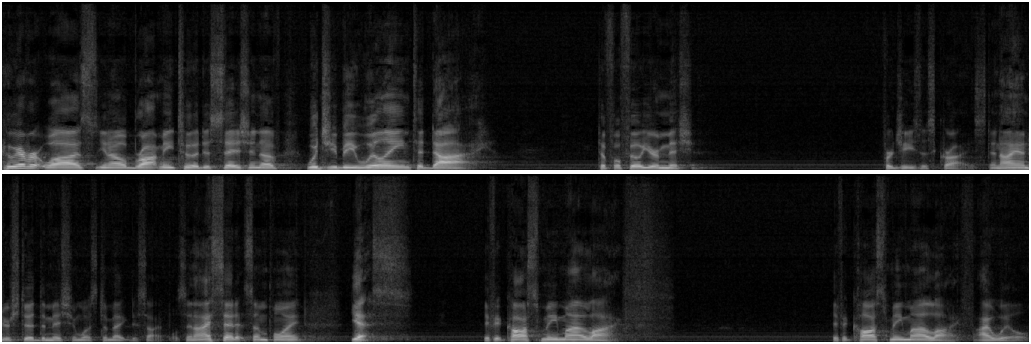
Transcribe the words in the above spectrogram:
whoever it was, you know, brought me to a decision of would you be willing to die to fulfill your mission for Jesus Christ. And I understood the mission was to make disciples. And I said at some point, yes, if it costs me my life, if it costs me my life, I will.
